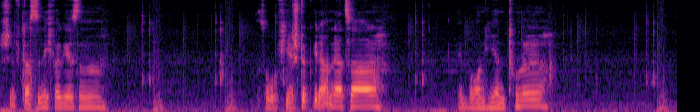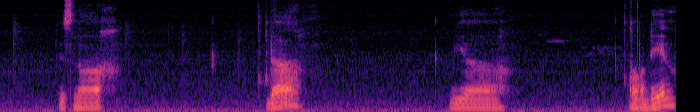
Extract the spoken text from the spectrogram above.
Shift-Taste nicht vergessen. So, vier Stück wieder an der Zahl. Wir bauen hier einen Tunnel bis nach da. Wir brauchen den.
